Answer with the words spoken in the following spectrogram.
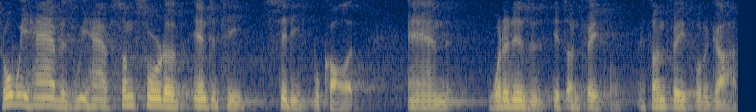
So what we have is we have some sort of entity, city, we'll call it, and what it is is it's unfaithful. It's unfaithful to God.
